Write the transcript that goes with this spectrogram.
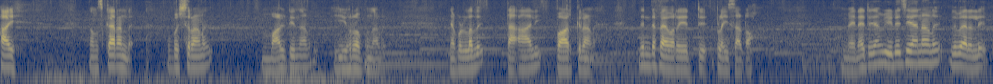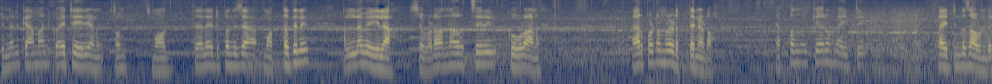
ഹായ്. നമസ്കാരമുണ്ട്. ഉപശ്രാണ് മാൾട്ടിൽ നിന്നാണ് യൂറോപ്പിൽ നിന്നാണ് ഞാൻ ഉള്ളത് താലി പാർക്കിലാണ്. ഇതെന്റെ ഫേവറേറ്റ് പ്ലേസ് ആട്ടോ. മെയിനായിട്ട് ഞാൻ വീഡിയോ ചെയ്യാനാണ് ഇത് വരൽ പിന്നെ ഒരു ക്യാമൻ ക്വയറ്റ് ഏരിയ ആണ്. ഇപ്പം മൊത്തത്തിലായിട്ട് ഇപ്പം എന്താ വെച്ചാൽ മൊത്തത്തിൽ നല്ല വെയിലാണ് പക്ഷെ ഇവിടെ വന്ന കുറച്ചൊരു കൂളാണ് എയർപോർട്ട് നമ്മൾ എടുത്തു തന്നെ കേട്ടോ എപ്പം നോക്കിയാലും ഫ്ലൈറ്റ് ഫ്ലൈറ്റിന്റെ സൗണ്ട്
